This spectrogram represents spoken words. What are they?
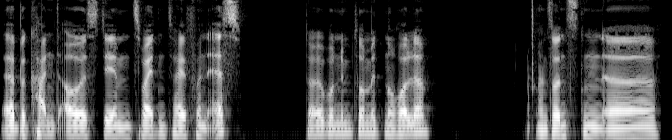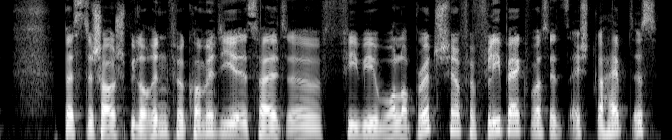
äh, bekannt aus dem zweiten Teil von S. Da übernimmt er mit einer Rolle. Ansonsten äh, beste Schauspielerin für Comedy ist halt äh, Phoebe Waller-Bridge ja, für Fleabag, was jetzt echt gehypt ist.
